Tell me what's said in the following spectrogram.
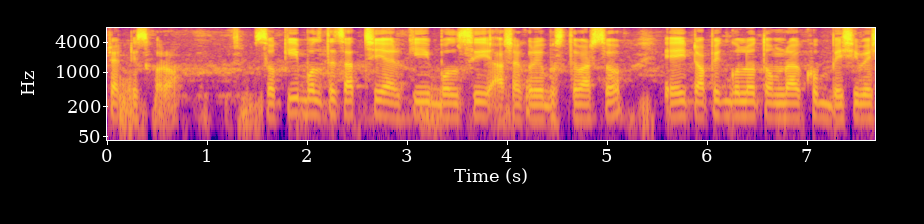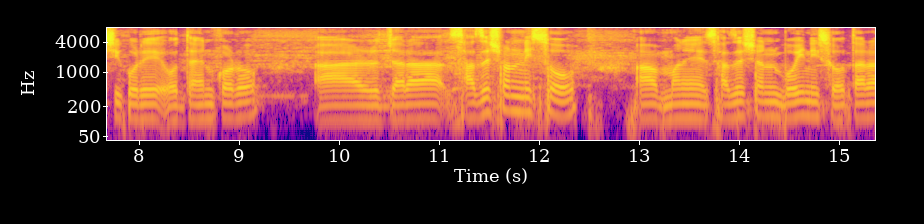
প্র্যাকটিস করো। সো কী বলতে চাচ্ছি আর কি বলছি আশা করি বুঝতে পারছ। এই টপিকগুলো তোমরা খুব বেশি বেশি করে অধ্যয়ন করো। আর যারা সাজেশন নিছো মানে সাজেশন বই নিছো, তারা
